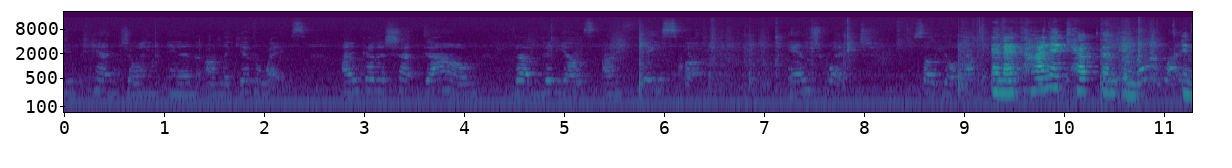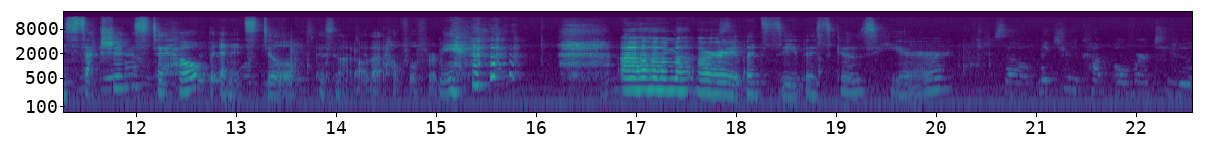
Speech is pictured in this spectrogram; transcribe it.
you can join in on the giveaways. I'm gonna shut down the videos on Facebook and Twitch, And I kind of kept them in in sections to help, and it still is not all that helpful for me. um, all right, let's see. This goes here. So make sure you come over to.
